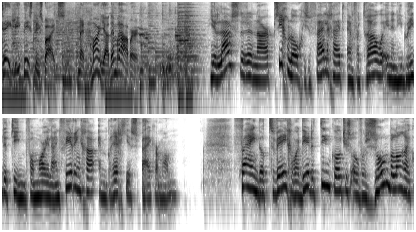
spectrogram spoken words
Daily Business Bites met Marja Den Braber. Je luisterde naar Psychologische Veiligheid en Vertrouwen in een hybride team van Marjolein Veringa en Brechtje Spijkerman. Fijn dat twee gewaardeerde teamcoaches over zo'n belangrijk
